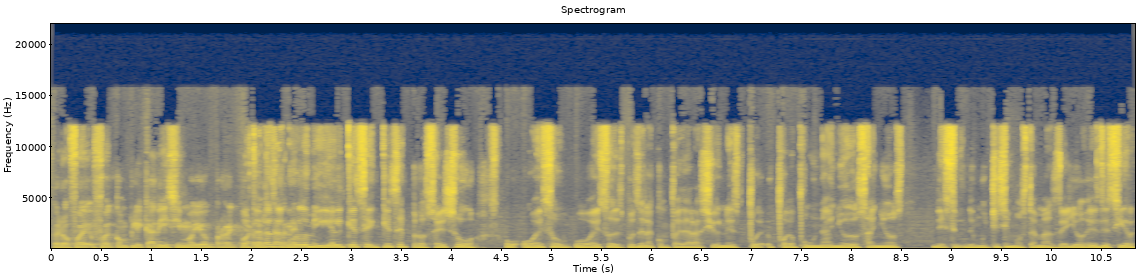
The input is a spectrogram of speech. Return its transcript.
pero fue, fue complicadísimo. Yo recuerdo. ¿Estarás de acuerdo, Miguel, que ese, que ese proceso o, eso, o eso después de la Confederaciones fue, fue, fue un año, dos años de, de, muchísimos temas de ellos? Es decir,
